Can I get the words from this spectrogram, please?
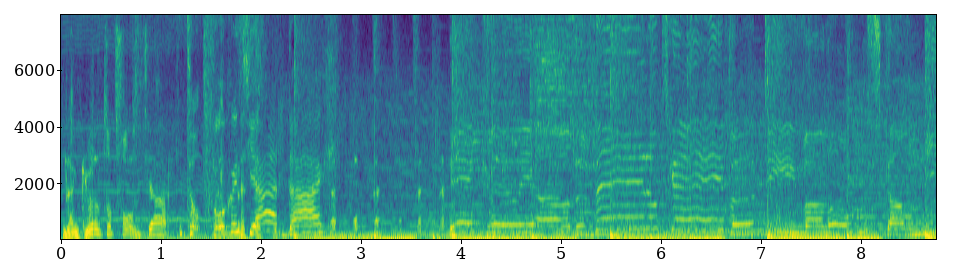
Dankjewel, tot volgend jaar. Tot volgend jaar, dag. Ik wil jou de wereld geven, die van ons kan niet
